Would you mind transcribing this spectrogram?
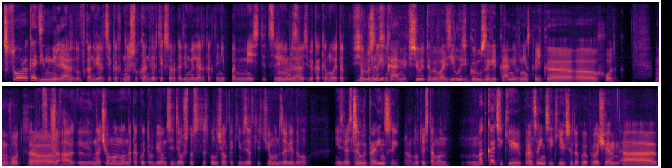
41 миллиард. В конвертиках, знаешь, в конвертик 41 миллиард как-то не поместится. Я ну, не представляю да. себе, как ему это все Грузовиками. Приносить. Все это вывозилось грузовиками в несколько э, ходок. Вот. Ну, э, слушай, а э, на чем он, на какой трубе он сидел, что получал такие взятки? Чем он заведовал? Неизвестно. Целой провинцией. А, ну, то есть там он Откатики, процентики и все такое прочее. А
